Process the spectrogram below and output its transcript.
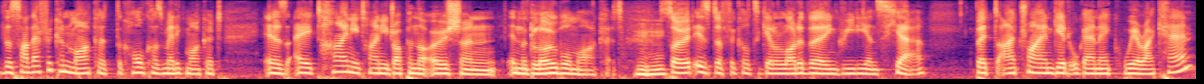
The South African market, the whole cosmetic market, is a tiny, tiny drop in the ocean in the global market. Mm-hmm. So it is difficult to get a lot of the ingredients here. But I try and get organic where I can.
